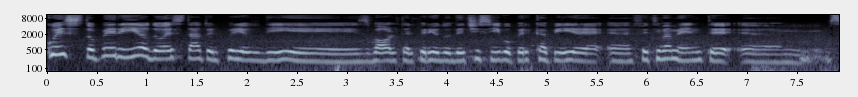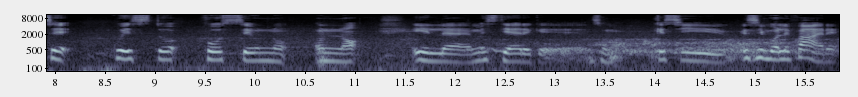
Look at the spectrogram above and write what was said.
questo periodo è stato il periodo di svolta, il periodo decisivo per capire eh, effettivamente ehm, se questo fosse o no, o no il mestiere che, insomma, che, si, che si vuole fare.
